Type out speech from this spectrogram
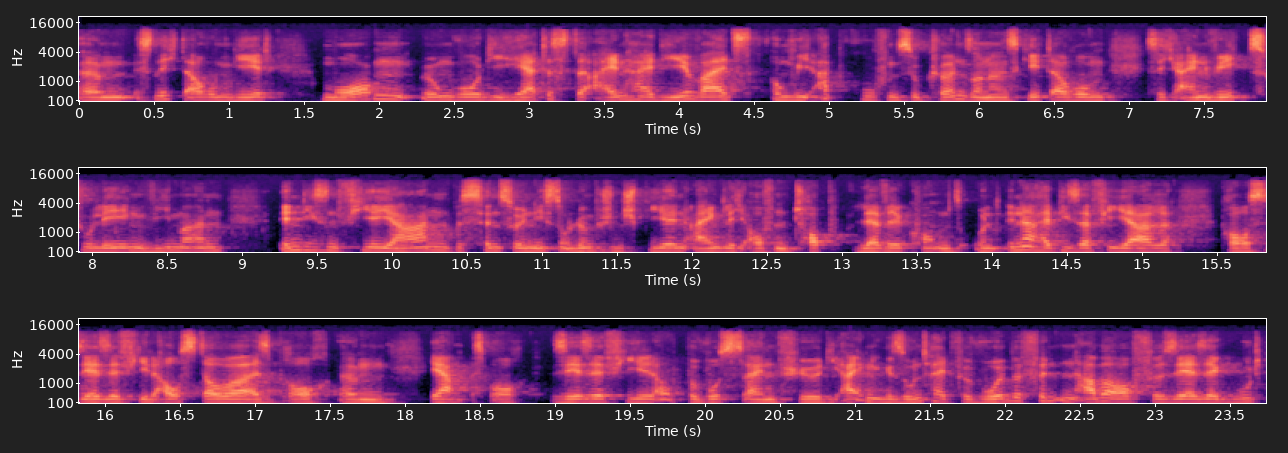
ähm, es nicht darum geht, morgen irgendwo die härteste Einheit jeweils irgendwie abrufen zu können, sondern es geht darum, sich einen Weg zu legen, wie man in diesen vier Jahren bis hin zu den nächsten Olympischen Spielen eigentlich auf ein Top-Level kommt. Und innerhalb dieser vier Jahre braucht es sehr, sehr viel Ausdauer. Es braucht, ähm, ja, es braucht sehr, sehr viel auch Bewusstsein für die eigene Gesundheit, für Wohlbefinden, aber auch für sehr, sehr gut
